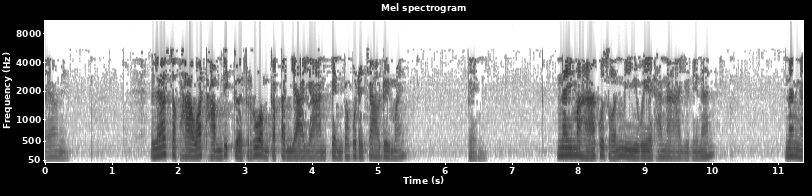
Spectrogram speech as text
แล้วนี่ แล้วสภาวธรรมที่เกิดร่วมกับปัญญายาณเป็นพระพุทธเจ้าด้วยไหม เป็น ในมหากุศลมีเวทนาอยู่ในนั้น นั่นไง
